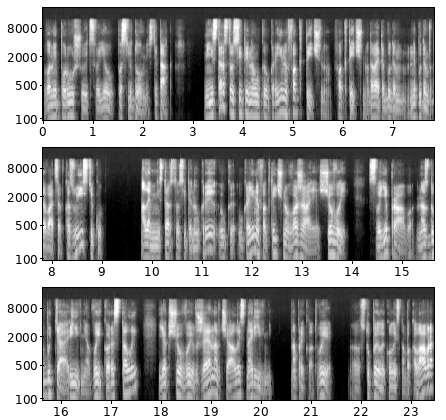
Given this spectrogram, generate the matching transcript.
вони порушують свою послідовність. І так. Міністерство освіти і науки України фактично, фактично, давайте будемо не будемо вдаватися в казуїстику, але Міністерство освіти і науки України фактично вважає, що ви своє право на здобуття рівня використали, якщо ви вже навчались на рівні. Наприклад, ви е, вступили колись на бакалавра,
